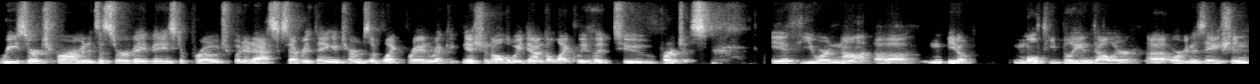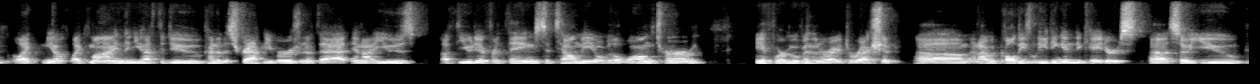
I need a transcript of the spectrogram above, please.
research firm and it's a survey based approach but it asks everything in terms of like brand recognition all the way down to likelihood to purchase if you are not a you know multi-billion dollar uh, organization like you know like mine then you have to do kind of the scrappy version of that and i use a few different things to tell me over the long term if we're moving in the right direction. Um, and i would call these leading indicators. Uh, so you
